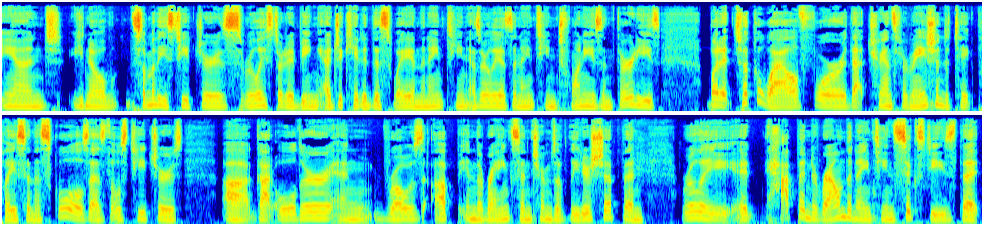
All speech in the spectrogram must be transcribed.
and, you know, some of these teachers really started being educated this way in the 19, as early as the 1920s and 30s. But it took a while for that transformation to take place in the schools as those teachers uh, got older and rose up in the ranks in terms of leadership. And really, it happened around the 1960s that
